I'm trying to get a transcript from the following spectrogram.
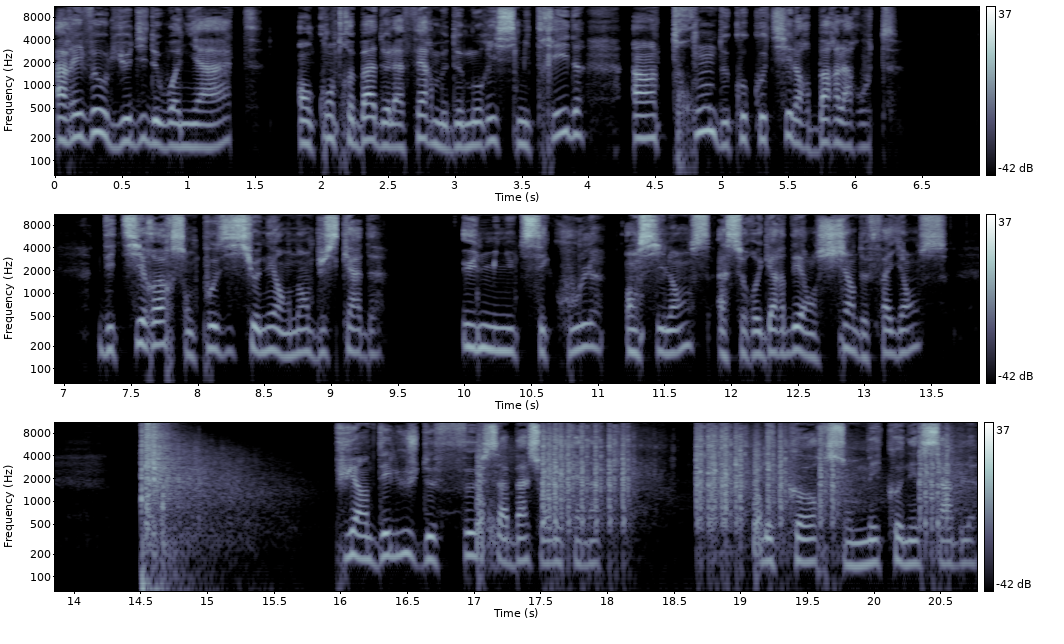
Arrivés au lieu-dit de Wagnahat, en contrebas de la ferme de Maurice Mitride, un tronc de cocotier leur barre la route. Des tireurs sont positionnés en embuscade. Une minute s'écoule, en silence, à se regarder en chien de faïence. Puis un déluge de feu s'abat sur les Kanaks. Les corps sont méconnaissables,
